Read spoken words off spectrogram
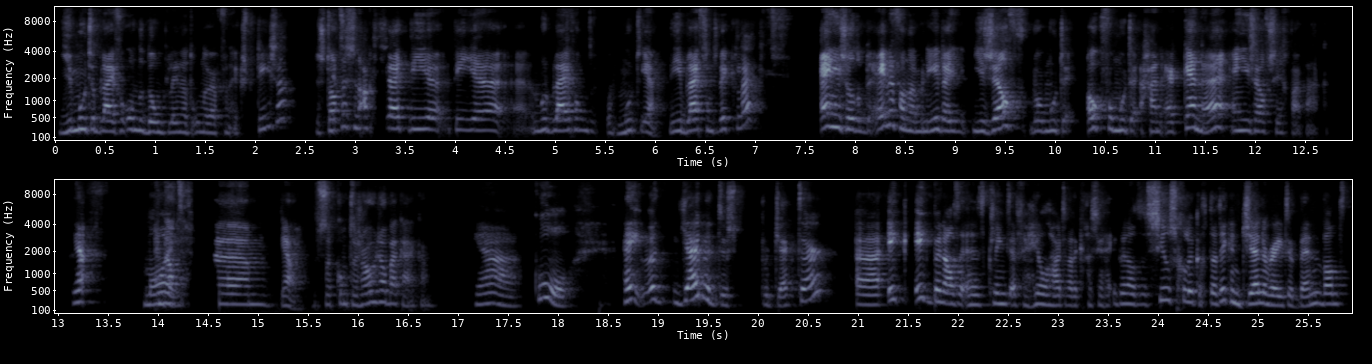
je moeten blijven onderdompelen in het onderwerp van expertise. Dus dat is een activiteit die je, die je eh, moet blijven of moet, ja, die je blijft ontwikkelen. En je zult op de een of andere manier daar jezelf door moeten, ook voor moeten gaan erkennen en jezelf zichtbaar maken. Ja, mooi. En dat, um, ja, dus dat komt er sowieso bij kijken. Ja, cool. Hey, jij bent dus projector. Uh, ik, ik ben altijd, en het klinkt even heel hard wat ik ga zeggen, ik ben altijd zielsgelukkig dat ik een generator ben. Want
